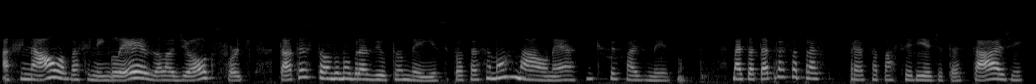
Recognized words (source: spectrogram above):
Afinal, a vacina inglesa, lá de Oxford, está testando no Brasil também. Esse processo é normal, né? É assim que se faz mesmo. Mas até para essa, essa parceria de testagem,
